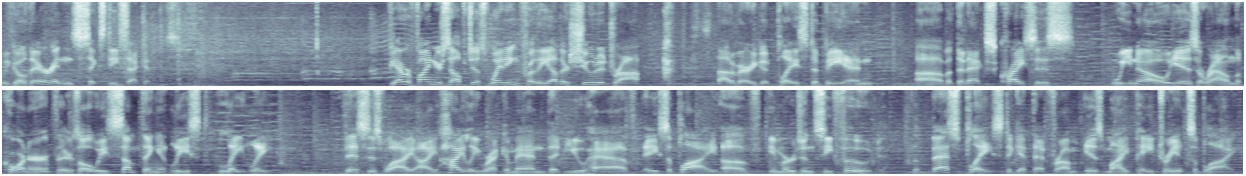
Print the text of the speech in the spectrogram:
We go there in 60 seconds. If you ever find yourself just waiting for the other shoe to drop, it's not a very good place to be in. Uh, but the next crisis we know is around the corner. There's always something, at least lately. This is why I highly recommend that you have a supply of emergency food. The best place to get that from is My Patriot Supply.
